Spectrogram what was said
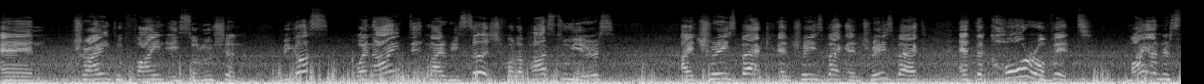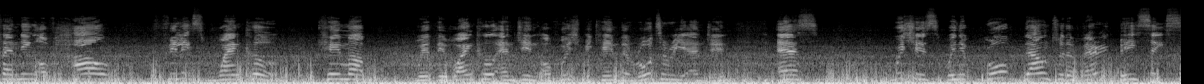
and trying to find a solution because when I did my research for the past two years I trace back and trace back and trace back. At the core of it my understanding of how Felix Wankel came up with the Wankel engine of which became the rotary engine as which is when you go down to the very basics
